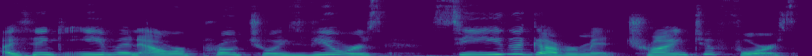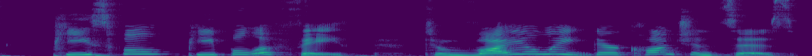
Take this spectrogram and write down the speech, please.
I think even our pro choice viewers see the government trying to force peaceful people of faith to violate their consciences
